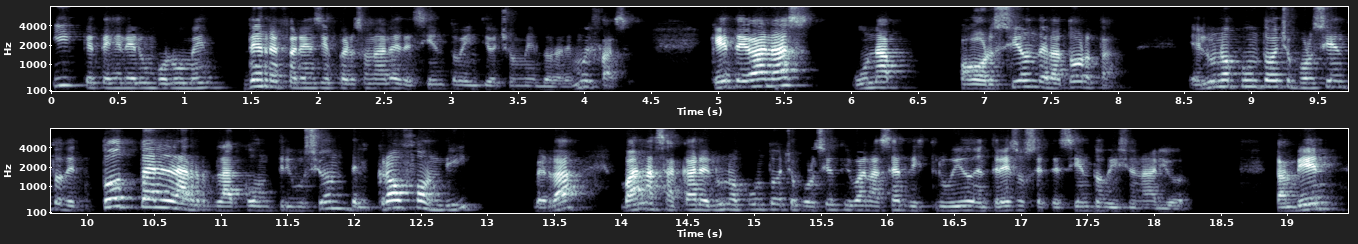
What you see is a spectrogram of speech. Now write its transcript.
y que te genere un volumen de referencias personales de 128 mil dólares. Muy fácil. ¿Qué te ganas? Una porción de la torta. El 1.8% de toda la, la, contribución del crowdfunding, ¿verdad? Van a sacar el 1.8% y van a ser distribuidos entre esos 700 visionarios. También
